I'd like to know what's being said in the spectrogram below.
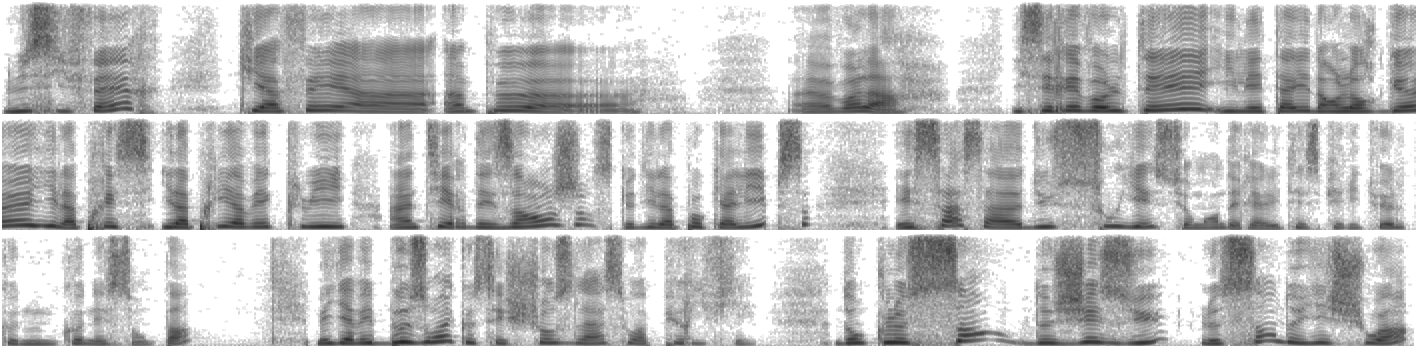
Lucifer, qui a fait un, peu, euh, euh, voilà, il s'est révolté, il est allé dans l'orgueil, il il a pris avec lui un tiers des anges, ce que dit l'Apocalypse, et ça, ça a dû souiller sûrement des réalités spirituelles que nous ne connaissons pas. Mais il y avait besoin que ces choses-là soient purifiées. Donc le sang de Jésus, le sang de Yeshua,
